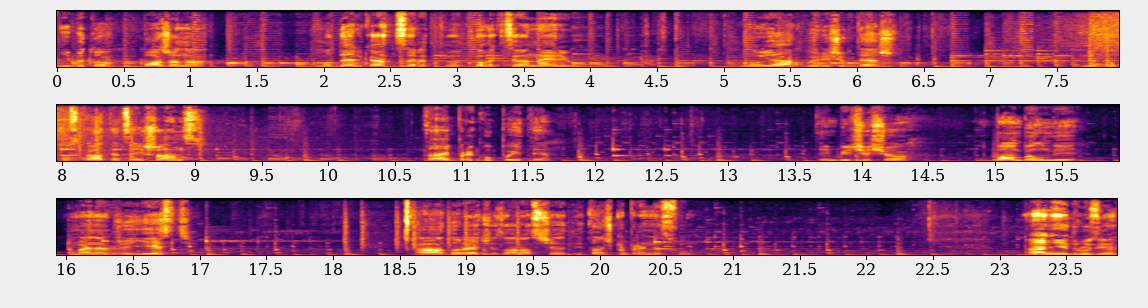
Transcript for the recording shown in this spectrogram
нібито бажана моделька серед колекціонерів. Ну, я вирішив теж не пропускати цей шанс та й прикупити. Тим більше, що Bumblebee в мене вже є. А, до речі, зараз ще дві тачки принесу. А ні, друзі,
